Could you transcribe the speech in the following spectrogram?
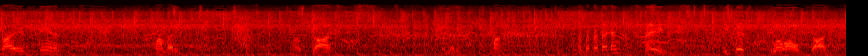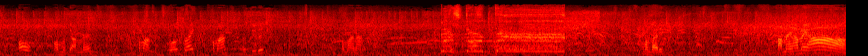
Try it if you can. Come on, buddy. Oh, God. Come on. Back, gang. Eat this. Blow. Oh, God. Oh. Oh, my God, man. Come on. Blow strike. Come on. Let's do this. Come on now. Mr. Big! Come on, buddy. Kamehameha!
